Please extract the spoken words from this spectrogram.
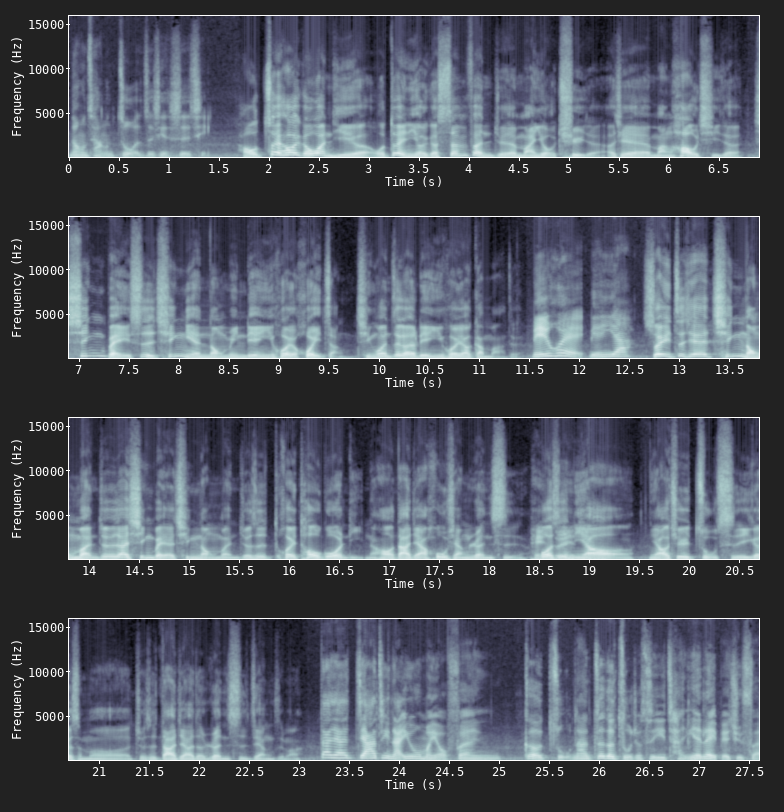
农场做这些事情。好，最后一个问题，我对你有一个身份觉得蛮有趣的，而且蛮好奇的。新北市青年农民联谊会会长，请问这个联谊会要干嘛的？联谊会联谊啊，所以这些青农们，就是在新北的青农们，就是会透过你，然后大家互相认识，或者是你要你要去主持一个什么，就是大家的认识这样子吗？大家加进来，因为我们有分各组，那这个组就是以产业类别去分。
